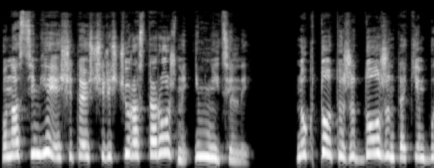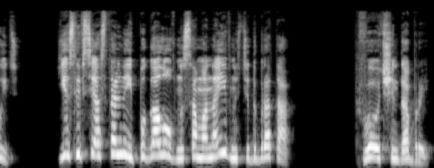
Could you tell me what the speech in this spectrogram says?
У нас в семье я считаюсь чересчур осторожной и мнительной. Но кто-то же должен таким быть, если все остальные поголовно сама наивность и доброта. Вы очень добры,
